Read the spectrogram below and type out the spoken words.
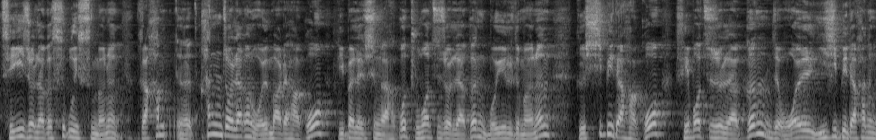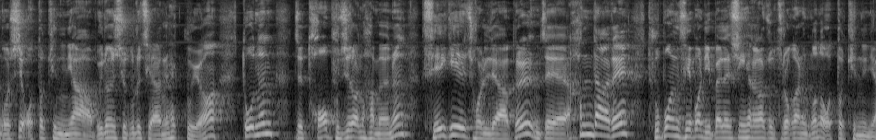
제2 전략을 쓰고 있으면은 그러니까 한, 한 전략은 월말에 하고 리밸런싱을 하고 두 번째 전략은 뭐 예를 들면은 그 10일에 하고 세 번째 전략은 이제 월 20일에 하는 것이 어떻겠느냐 뭐 이런 식으로 제안을 했고요. 또는 이제 더 부지런하면은 세 개의 전략을 이제 한 달에 두 번, 세 번 리밸런싱 해가지고 들어가는 건 어떻겠느냐.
